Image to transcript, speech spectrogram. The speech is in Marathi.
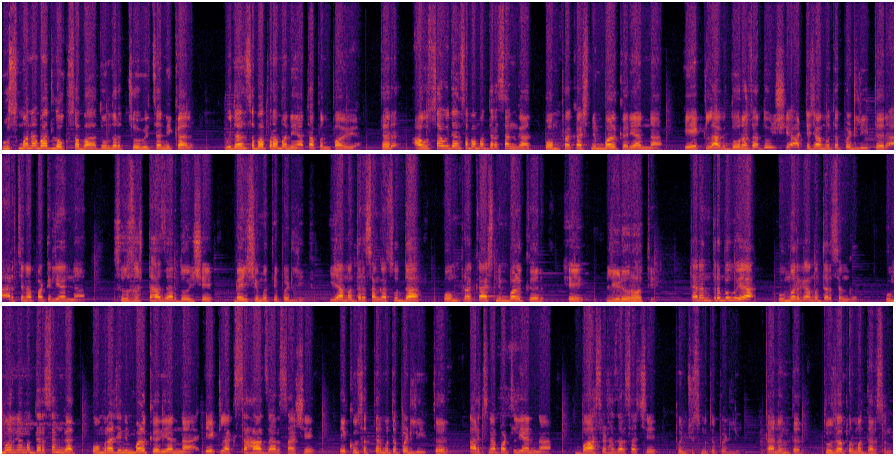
उस्मानाबाद लोकसभा दोन हजार चोवीसचा निकाल विधानसभाप्रमाणे आता आपण पाहूया. तर औसा विधानसभा मतदारसंघात ओमप्रकाश निंबाळकर यांना एक लाख दोन हजार दोनशे अठ्ठेचाळीस मतं पडली तर अर्चना पाटील यांना सदुसष्ट हजार दोनशे ब्याऐंशी मते पडली. या मतदारसंघात सुद्धा ओमप्रकाश निंबाळकर हे लीडवर होते. त्यानंतर बघूया उमरगा मतदारसंघ. उमरगा मतदारसंघात ओमराजे निंबाळकर यांना एक लाख सहा हजार सहाशे एकोणसत्तर मतं पडली तर अर्चना पाटील यांना बासष्ट हजार सातशे पंचवीस मतं पडली. त्यानंतर तुळजापूर मतदारसंघ.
